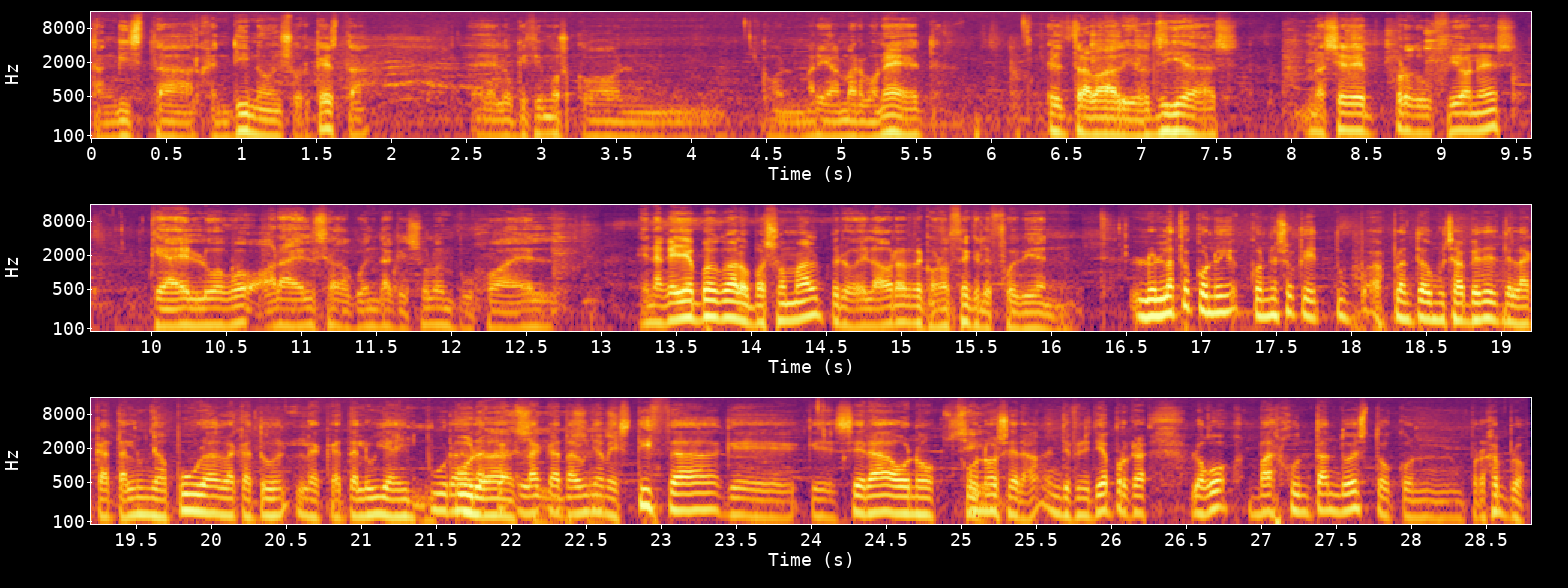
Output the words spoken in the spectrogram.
tanguista argentino y su orquesta, eh, lo que hicimos con, con María del Mar Bonet, El Trabal y el Díaz, una serie de producciones que a él luego, ahora él se ha dado cuenta que solo empujó a él. En aquella época lo pasó mal, pero él ahora reconoce que le fue bien. Lo enlazo con, con eso que tú has planteado muchas veces de la Cataluña pura, la, Catu- la Cataluña impura, Impura, la, Cataluña sí. mestiza, que, que será o no, Sí. o no será, en definitiva, porque luego vas juntando esto con, por ejemplo,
